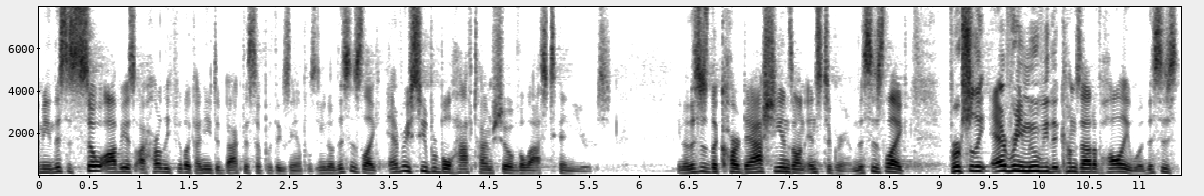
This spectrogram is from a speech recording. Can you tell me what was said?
I mean, this is so obvious, I hardly feel like I need to back this up with examples. You know, this is like every Super Bowl halftime show of the last 10 years. You know, this is the Kardashians on Instagram. This is like virtually every movie that comes out of Hollywood. This is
